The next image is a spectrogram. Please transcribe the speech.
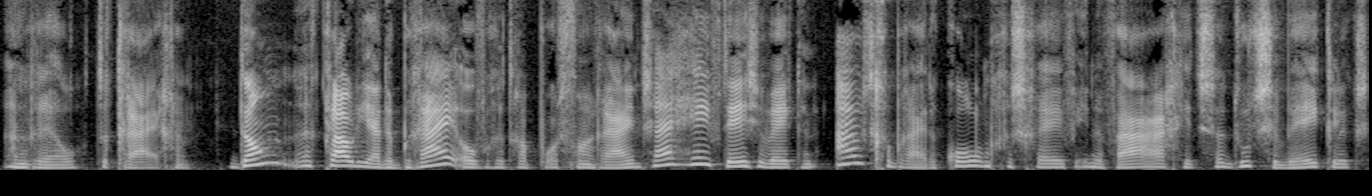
een rail te krijgen. Dan uh, Claudia de Brij over het rapport van Rijn. Zij heeft deze week een uitgebreide column geschreven in de VARA-gids. Dat doet ze wekelijks.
